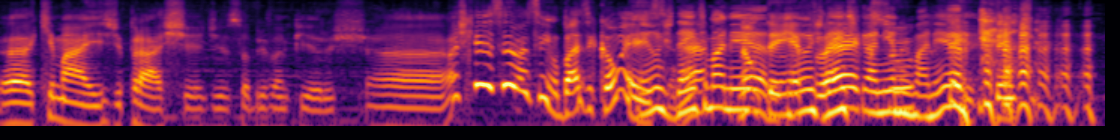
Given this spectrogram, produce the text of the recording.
Ah, que mais de praxe de, sobre vampiros? Ah, acho que esse, assim, o basicão é Tem esse, uns né? dentes maneiros, Não tem, tem uns reflexo, dentes caninos maneiros. Tem dente, den-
